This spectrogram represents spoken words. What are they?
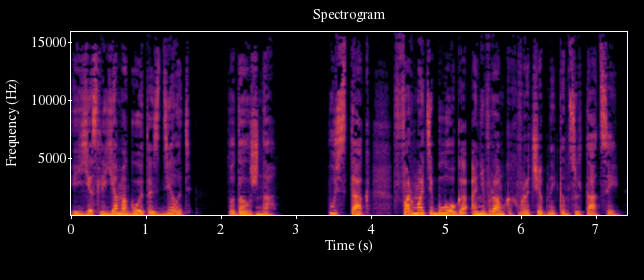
И если я могу это сделать, то должна. Пусть так, в формате блога, а не в рамках врачебной консультации —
